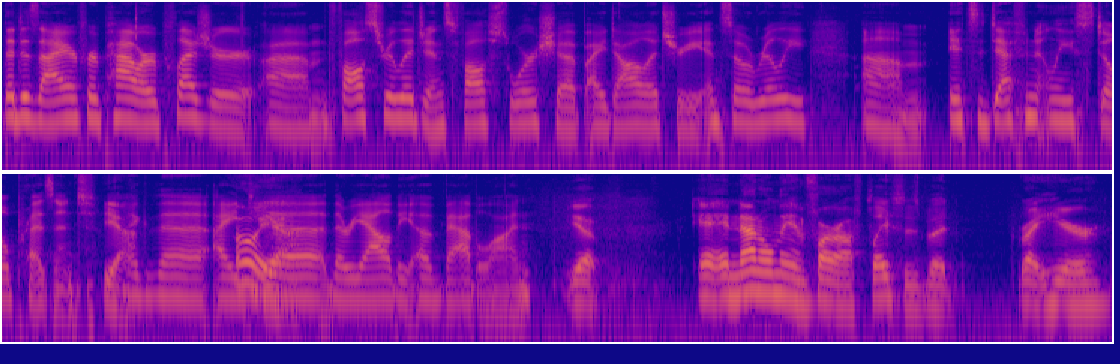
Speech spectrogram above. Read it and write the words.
The desire for power, pleasure, um, false religions, false worship, idolatry, and so really, um, it's definitely still present. Yeah. like the idea, Oh, yeah. the reality of Babylon. Yep. And not only in far off places, but right here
